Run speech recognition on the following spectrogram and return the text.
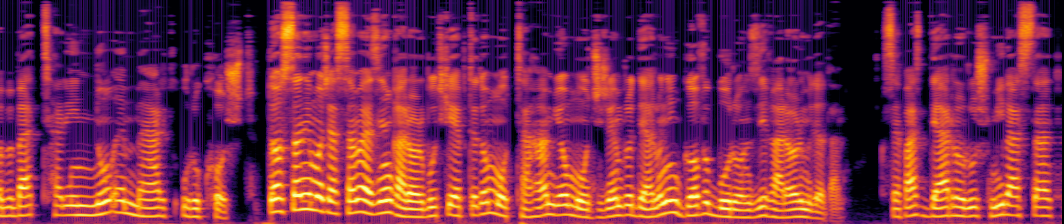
و به بدترین نوع مرگ او رو کشت. داستان این مجسمه از این قرار بود که ابتدا متهم یا مجرم رو درون این گاو برونزی قرار می‌دادن. سپس در رو روش میبستند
